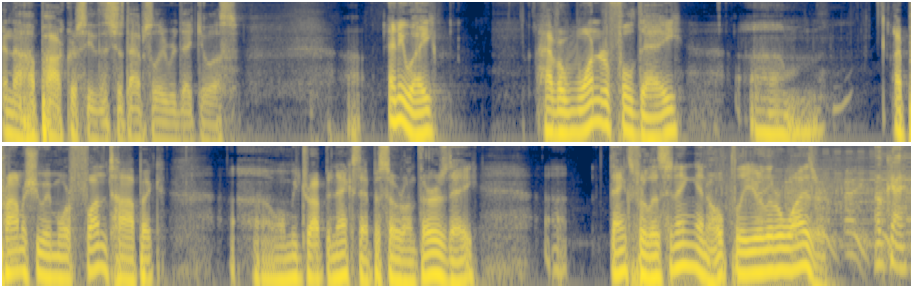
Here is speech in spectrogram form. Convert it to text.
and the hypocrisy that's just absolutely ridiculous. Uh, anyway, have a wonderful day. Um, I promise you a more fun topic uh, when we drop the next episode on Thursday. Uh, thanks for listening, and hopefully you're a little wiser. Okay.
